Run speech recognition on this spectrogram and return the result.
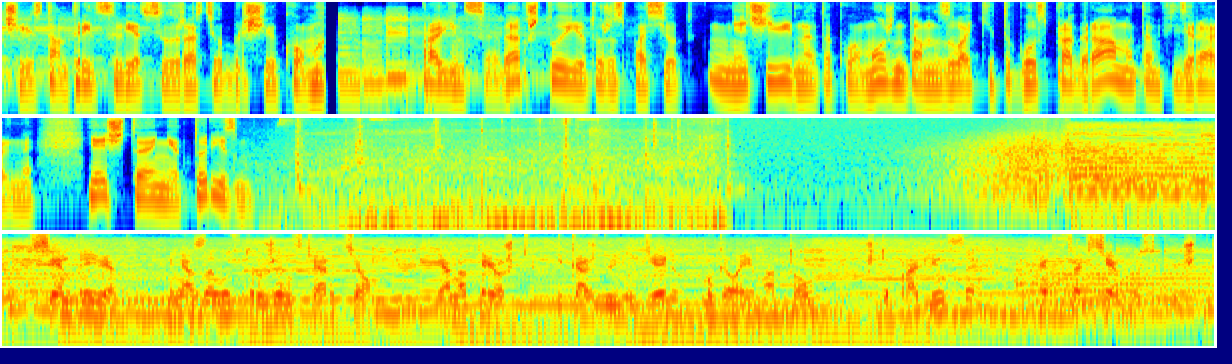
Через там 30 лет все растет борщевиком провинция, да, что ее тоже спасет? Неочевидное такое. Можно там называть какие-то госпрограммы там федеральные. Я считаю, нет. Туризм. Всем привет! Меня зовут Стружинский Артем. Я на трешке, и каждую неделю мы говорим о том, что провинция — это совсем не скучно.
